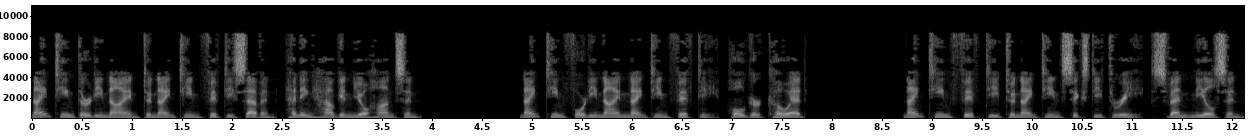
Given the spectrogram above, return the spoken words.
1939–1957, Henning Haugen Johansson 1949–1950, Holger Koed 1950–1963, Svend Nielsen.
